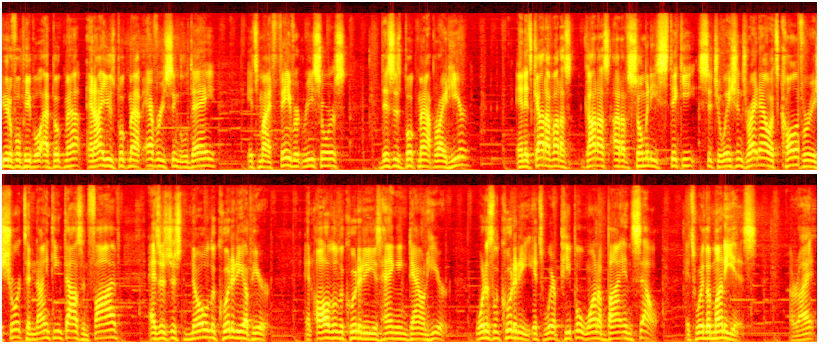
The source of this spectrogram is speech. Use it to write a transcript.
Beautiful people at Bookmap. And I use Bookmap every single day. It's my favorite resource. This is Bookmap right here and it's got us got us out of so many sticky situations. Right now, it's calling for a short to 19,005 as there's just no liquidity up here, and all the liquidity is hanging down here. What is liquidity? It's where people want to buy and sell. It's where the money is. All right.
